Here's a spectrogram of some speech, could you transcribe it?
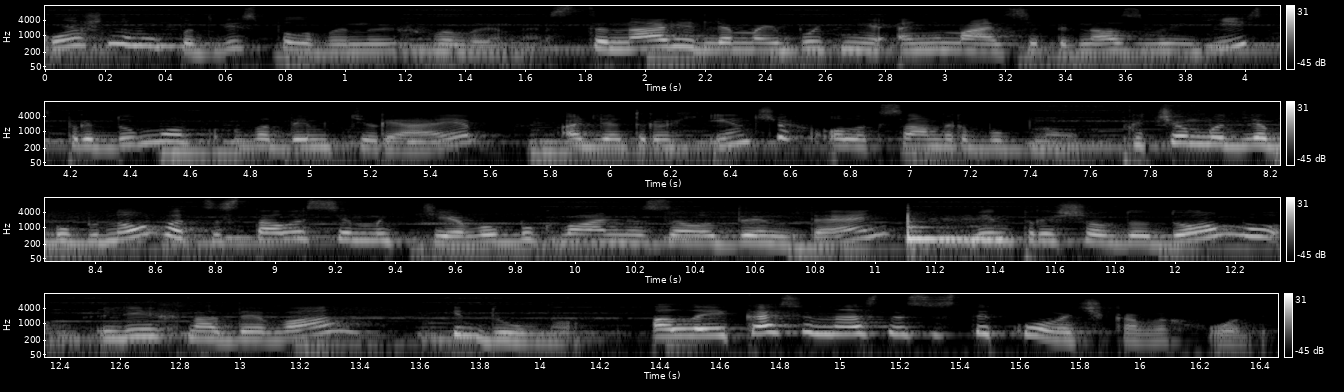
Кожному по 2,5 хвилини. Сценарій для майбутньої анімації під назвою Гість придумав Вадим Тюряєв, а для трьох інших Олександр Бубнов. Причому для Бубнова це сталося миттєво, буквально за один день. Він прийшов додому, ліг на диван і думав. Але якась у нас несостиковочка виходить.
